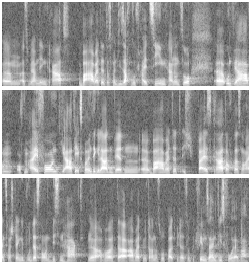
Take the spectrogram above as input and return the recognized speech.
Ähm, also wir haben den Grad überarbeitet, dass man die Sachen so frei ziehen kann und so. Und wir haben auf dem iPhone die Art, wie Experimente geladen werden, überarbeitet. Ich weiß gerade auch, dass es noch ein, zwei Stellen gibt, wo das noch ein bisschen hakt. Ne? Aber da arbeiten wir dran, das wird bald wieder so bequem sein, wie es vorher war.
